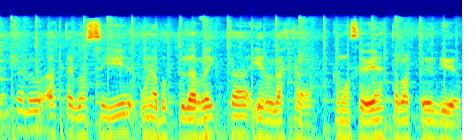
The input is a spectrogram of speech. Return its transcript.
Inténtalo hasta conseguir una postura recta y relajada, como se ve en esta parte del video.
